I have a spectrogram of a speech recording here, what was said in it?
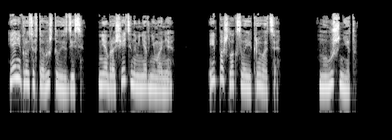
«Я не против того, что вы здесь. Не обращайте на меня внимания». И пошла к своей кровати. «Ну уж нет».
